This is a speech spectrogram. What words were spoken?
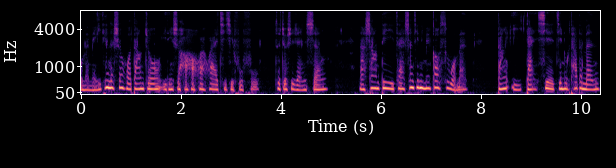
我们每一天的生活当中，一定是好好坏坏、起起伏伏，这就是人生。那上帝在圣经里面告诉我们：当以感谢进入他的门，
